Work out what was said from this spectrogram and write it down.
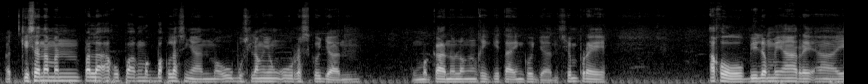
At kisa naman pala ako pa ang magbaklas niyan, maubos lang yung oras ko diyan. Kung magkano lang ang kikitain ko diyan. Siyempre, ako bilang may-ari ay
